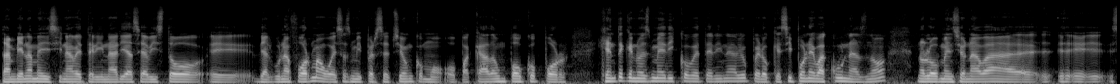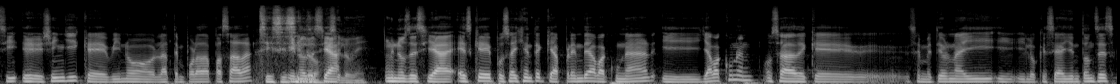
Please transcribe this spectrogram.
también la medicina veterinaria se ha visto de alguna forma, o esa es mi percepción, como opacada un poco por gente que no es médico veterinario, pero que sí pone vacunas, ¿no? No lo mencionaba Shinji, que vino la temporada pasada. Sí, sí, sí, decía, lo vi. Y nos decía es que pues hay gente que aprende a vacunar y ya vacunan, o sea, de que se metieron ahí y, lo que sea, y entonces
